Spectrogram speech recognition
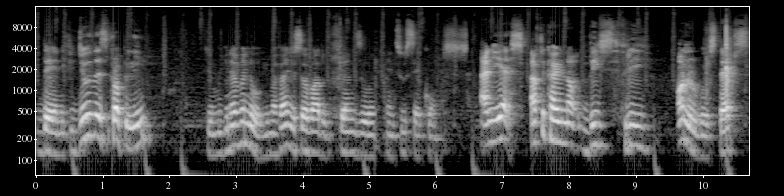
Then, if you do this properly, you, you never know. You might find yourself out of the friend zone in two seconds. And yes, after carrying out these three honorable steps,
